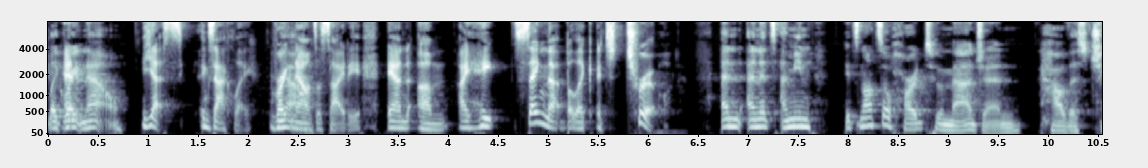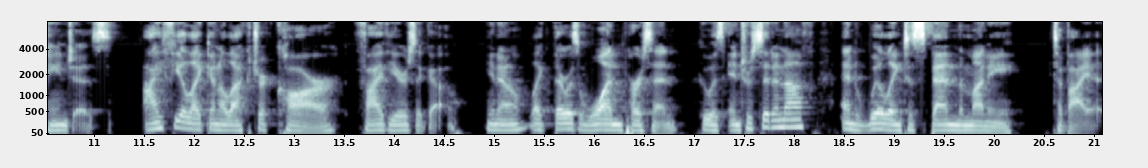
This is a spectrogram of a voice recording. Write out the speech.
like and, right now yes exactly right yeah. now in society and um i hate saying that but like it's true and and it's i mean it's not so hard to imagine how this changes i feel like an electric car 5 years ago you know? Like there was one person who was interested enough and willing to spend the money to buy it.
